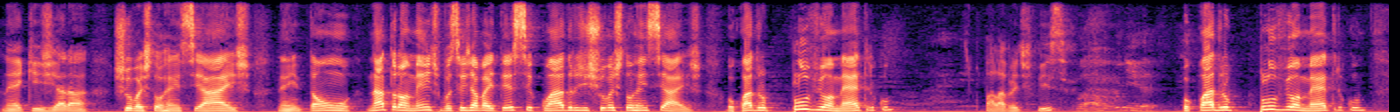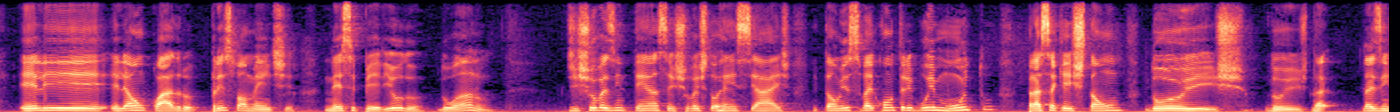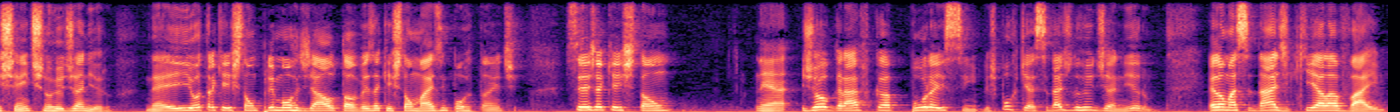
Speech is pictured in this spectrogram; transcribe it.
né, que gera chuvas torrenciais. Né? Então, naturalmente, você já vai ter esse quadro de chuvas torrenciais. O quadro pluviométrico, palavra difícil. O quadro pluviométrico, ele, ele é um quadro, principalmente nesse período do ano, de chuvas intensas, chuvas torrenciais. Então isso vai contribuir muito para essa questão dos, dos da, das enchentes no Rio de Janeiro. Né? E outra questão primordial, talvez a questão mais importante, seja a questão né, geográfica pura e simples. Porque a cidade do Rio de Janeiro ela é uma cidade que ela vai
